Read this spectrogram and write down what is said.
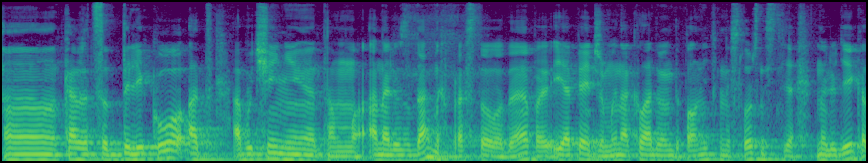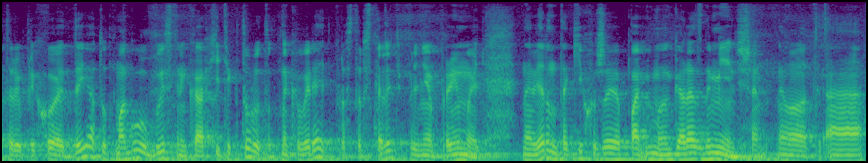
э, кажется далеко от обучения там, анализа данных простого, да, и опять же мы накладываем дополнительные сложности на людей, которые приходят, да я тут могу быстренько архитектуру тут наковырять, просто расскажите про нее про email. Наверное, таких уже гораздо меньше. Вот. А,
